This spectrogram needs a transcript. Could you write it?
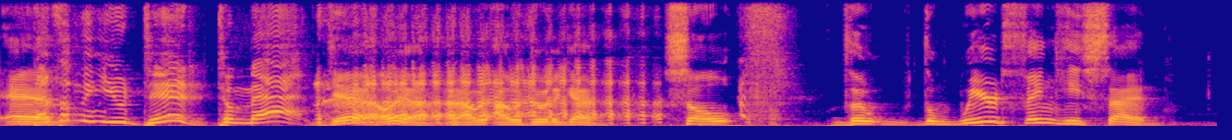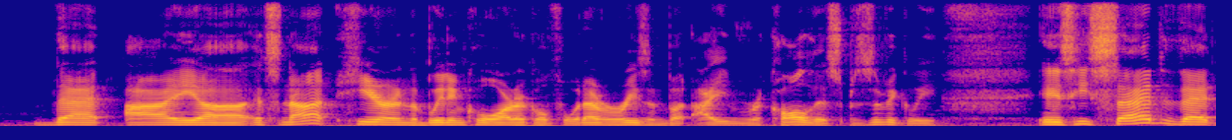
and that's something you did to Matt. Yeah, oh yeah. And I would, I would do it again. So the the weird thing he said that I uh it's not here in the Bleeding Cool article for whatever reason, but I recall this specifically, is he said that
